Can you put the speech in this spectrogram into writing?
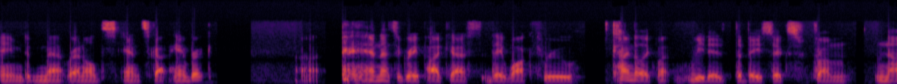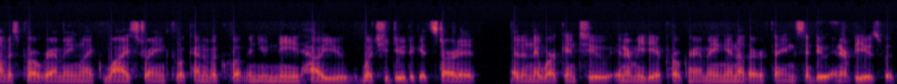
named Matt Reynolds and Scott Hambrick, uh, and that's a great podcast. They walk through kind of like what we did, the basics from novice programming, like why strength, what kind of equipment you need, how you what you do to get started, and then they work into intermediate programming and other things, and do interviews with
